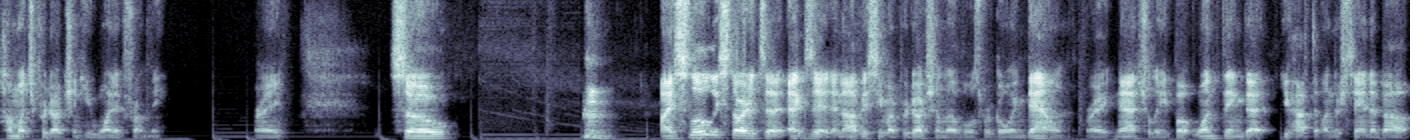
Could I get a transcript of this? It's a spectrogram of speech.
how much production he wanted from me, right? So I slowly started to exit, and obviously my production levels were going down, right? Naturally. But one thing that you have to understand about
